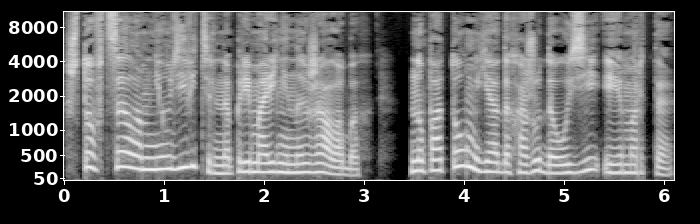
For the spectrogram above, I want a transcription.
что в целом неудивительно при Марининых жалобах, но потом я дохожу до УЗИ и МРТ.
